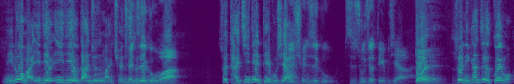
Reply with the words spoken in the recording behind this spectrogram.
你如果买 ETF，ETF 当然就是买权值权值股啊，所以台积电跌不下来，所以权值股指数就跌不下来。对，所以你看这个规模，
